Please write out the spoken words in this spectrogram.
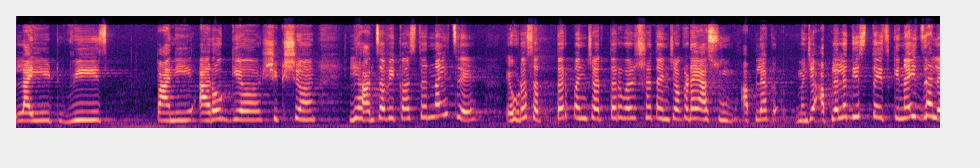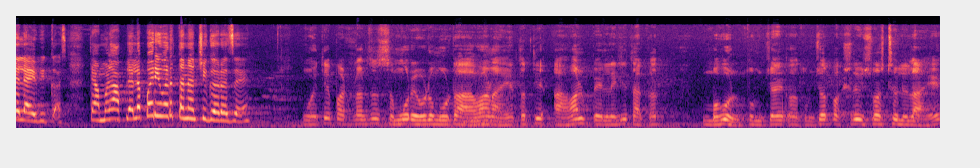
लाइट वीज पाणी आरोग्य शिक्षण ह्यांचा विकास तर नाहीच आहे. एवढं सत्तर पंच्याहत्तर वर्ष त्यांच्याकडे असून आपल्या म्हणजे आपल्याला दिसतंयच की नाहीच झालेला आहे विकास. त्यामुळे आपल्याला परिवर्तनाची गरज आहे. मोहिते पाटलांचं समोर एवढं मोठं आव्हान आहे तर ते आव्हान पेलण्याची ताकद बघून तुमच्या तुमच्यावर पक्षाने विश्वास ठेवलेला आहे.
